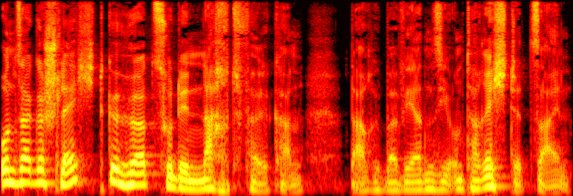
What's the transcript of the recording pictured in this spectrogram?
Unser Geschlecht gehört zu den Nachtvölkern, darüber werden Sie unterrichtet sein.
